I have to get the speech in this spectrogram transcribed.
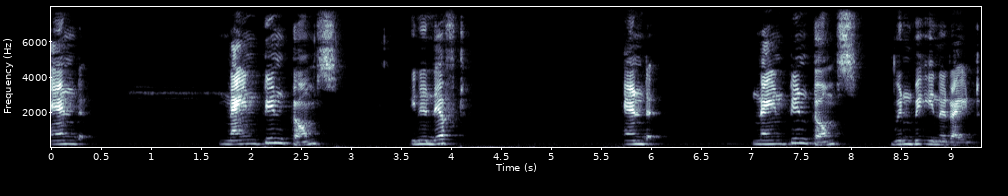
and 19 terms in the left and 19 terms will be in the right.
